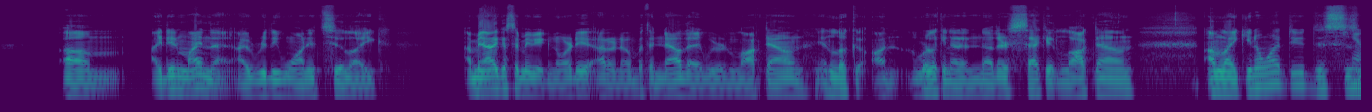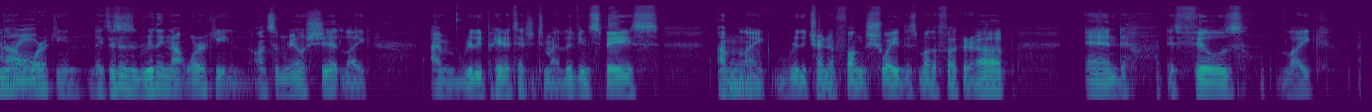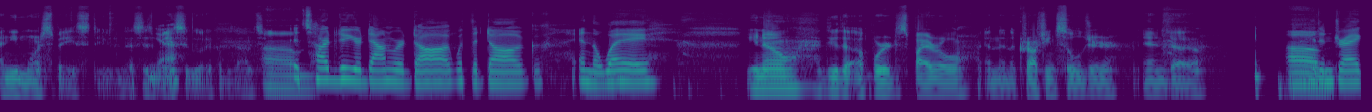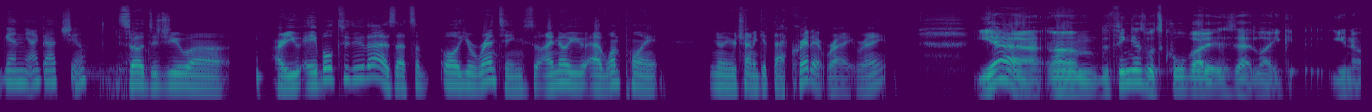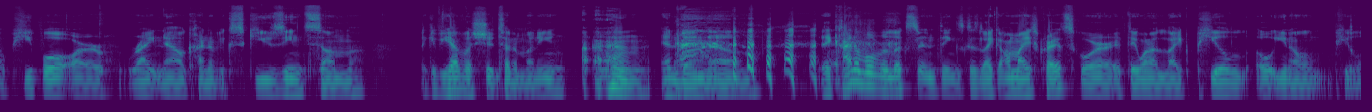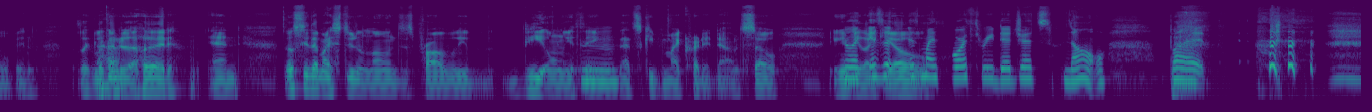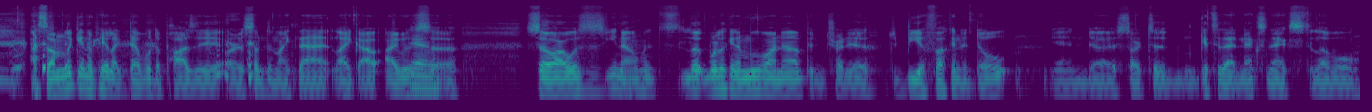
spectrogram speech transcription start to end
Um, I didn't mind that. I really wanted to like. I mean, I guess I maybe ignored it. I don't know. But then now that we're in lockdown and look on, we're looking at another second lockdown. I'm like, you know what, dude? This is Can't not wait. working. Like, this is really not working on some real shit. Like, I'm really paying attention to my living space. I'm like really trying to feng shui this motherfucker up. And it feels like I need more space, dude. That's just Yeah. basically what it comes down to. Um, it's hard to do your downward dog with the dog in the way. You know, I do the upward spiral and then the crouching soldier and uh um, Hidden dragon. I got you. So did you? uh Are you able to do that? Is that some? Well, you're renting, so I know you. At one point, you know, you're trying to get that credit right, right? Yeah, um the thing is what's cool about it is that like, you know, people are right now kind of excusing some like if you have a shit ton of money and then um they kind of overlook certain things cuz like on my credit score if they want to like peel oh, you know, peel open like look Uh-huh. under the hood and they'll see that my student loans is probably the only thing that's keeping my credit down. So you You're can like, be is like, it yo, is my score three digits? No, but so I'm looking to pay like double deposit or something like that. Like I, I was, Yeah. uh, so I was, you know, it's look, we're looking to move on up and try to, to be a fucking adult and uh, start to get to that next next level.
